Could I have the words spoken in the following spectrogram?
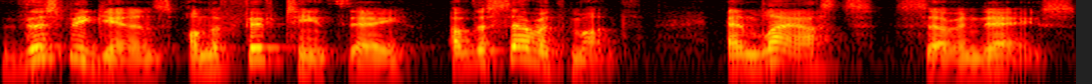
This begins on the fifteenth day of the seventh month and lasts seven days.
